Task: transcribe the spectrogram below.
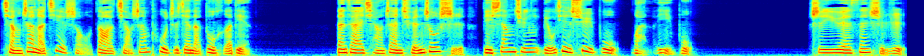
抢占了界首到角山铺之间的渡河点。但在抢占泉州时，比湘军刘建绪部晚了一步。十一月三十日。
